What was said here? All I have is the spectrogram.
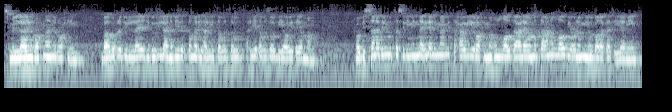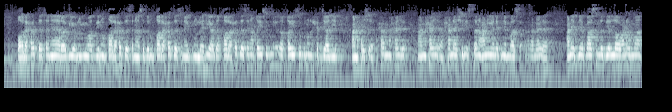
بسم الله الرحمن الرحيم. باب الرجل لا يجد إلا نبيذ التمر هل يتوزع هل يتوزع به أو يتيمم؟ وبالسند المتصل منا إلى الإمام التحاوي رحمه الله تعالى ومتعنا الله بعلومه وبركاته آمين. قال حدثنا ربيع المؤذن قال حدثنا أسد قال حدثنا ابن لهيعة قال حدثنا قيس بن قيس بن الحجاج عن حش عن حناش الصنعاني عن ابن عن ابن عباس رضي الله عنهما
